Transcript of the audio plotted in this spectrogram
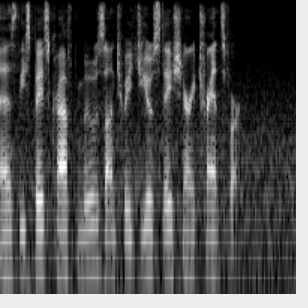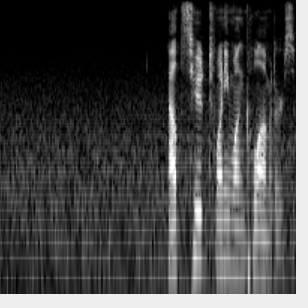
as the spacecraft moves onto a geostationary transfer. Altitude 21 kilometers.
